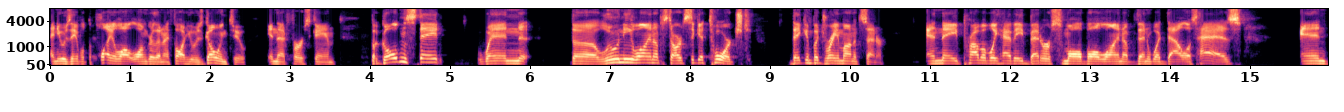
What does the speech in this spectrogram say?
and he was able to play a lot longer than I thought he was going to in that first game. But Golden State, when the Looney lineup starts to get torched, they can put Draymond at center. And they probably have a better small ball lineup than what Dallas has. And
